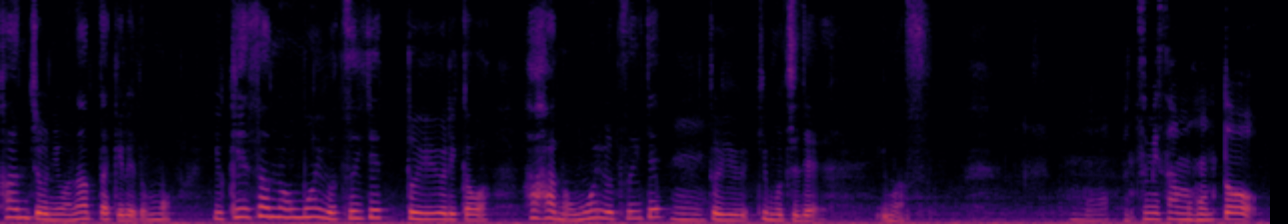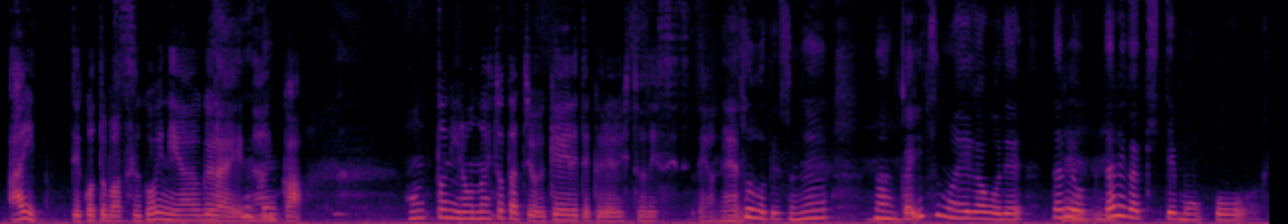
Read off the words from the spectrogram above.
感情にはなったけれどもゆきえさんの思いを継いでというよりかは母の思いを継いでうん、という気持ちでいます。もうむつみさんも本当愛って言葉すごい似合うぐらいなんか 本当にいろんな人たちを受け入れてくれる人ですよね。そうですね。なんかいつも笑顔で誰を、うんうん誰が来てもこう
